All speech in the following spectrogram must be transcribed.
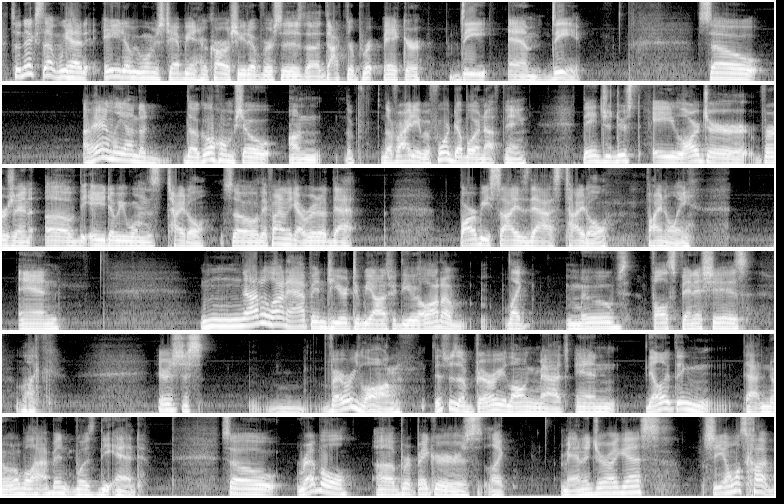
So next up, we had AEW Women's Champion Hikaru Shida versus uh, Dr. Britt Baker, DMD. So apparently on the the Go Home show on the, the Friday before Double or Nothing, they introduced a larger version of the AEW Women's title. So they finally got rid of that Barbie-sized ass title, finally. And not a lot happened here, to be honest with you. A lot of like moves false finishes. Like, it was just very long. This was a very long match, and the only thing that notable happened was the end. So Rebel, uh, Britt Baker's like manager, I guess, she almost caught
